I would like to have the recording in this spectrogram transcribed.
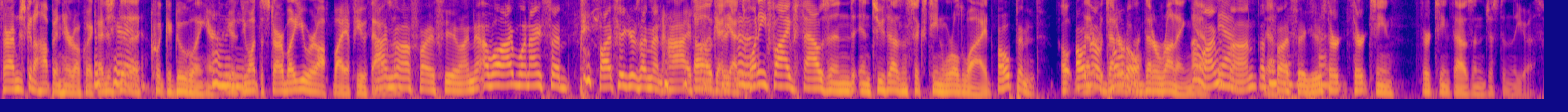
Sorry, I'm just going to hop in here real quick. I just did a quick Googling here. You, you want the Starbucks? You were off by a few thousand. I'm off by a few. I know. Well, I, when I said five figures, I meant high. Five Oh, okay, yeah, figures. twenty-five thousand in 2016 worldwide. Opened. Oh, Oh, that no, are, that total. Are, that are running. Oh, Yeah. I was Yeah. on. That's Yeah. five figures. Thir- 13 13,000 just in the U.S.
